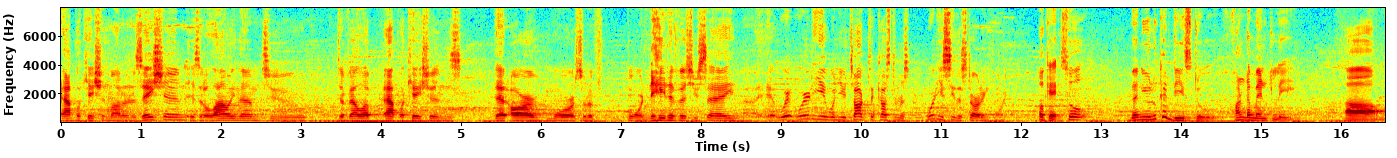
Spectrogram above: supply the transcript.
application modernization? Is it allowing them to develop applications that are more sort of more native, as you say? Uh, where, where, do you, when you talk to customers, where do you see the starting point? Okay, so when you look at these two, fundamentally, um,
